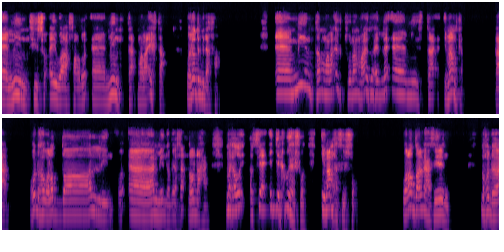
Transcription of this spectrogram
aamiintiisu ay waafaqdo aamiinta malaa'igta waa loo dambi dhaafaa aamiinta malaa'igtuna malaa'igtu waxay la aaminstaa imaamka. Ah wuxuu dhaho wala aamin. Dhaho bay la dhahaan. Marka si aad ajarka u hesho imaamka fiirso. Wala daalliin ha fiirin. Markuu dhaho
